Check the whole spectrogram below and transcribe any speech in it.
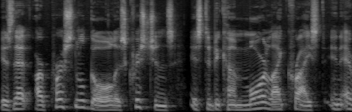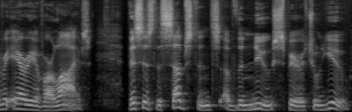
is that our personal goal as Christians is to become more like Christ in every area of our lives. This is the substance of the new spiritual you.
